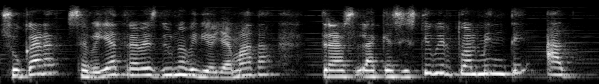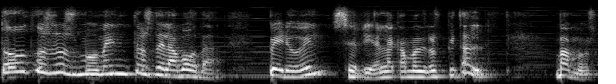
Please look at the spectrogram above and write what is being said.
Su cara se veía a través de una videollamada tras la que asistió virtualmente a todos los momentos de la boda, pero él seguía en la cama del hospital. Vamos,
